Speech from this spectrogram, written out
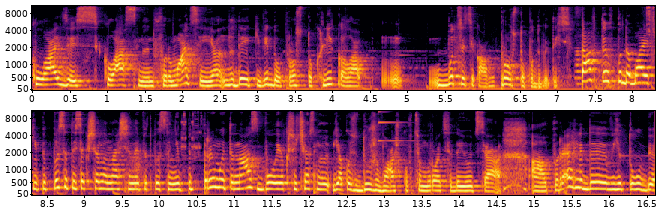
кладязь класної інформації. Я на деякі відео просто клікала. Бо це цікаво, просто подивитись. Ставте вподобайки, підписуйтесь, якщо на ще не підписані. Підтримуйте нас, бо, якщо чесно, якось дуже важко в цьому році даються а, перегляди в Ютубі.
